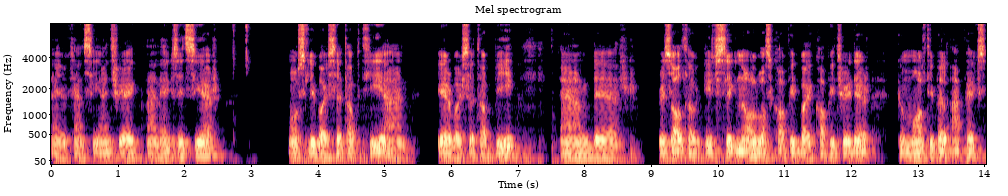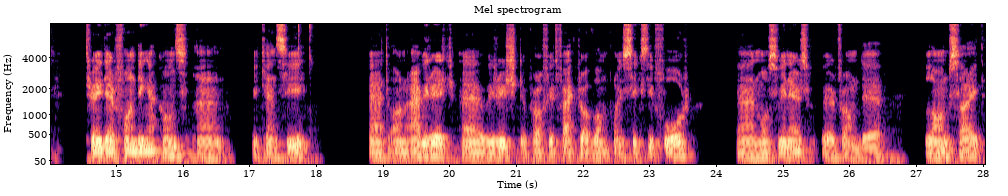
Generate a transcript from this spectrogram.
And you can see entry and exits here mostly by setup t and here by setup b. And the result of each signal was copied by copy trader to multiple apex trader funding accounts. And we can see that on average uh, we reached a profit factor of 1.64 and most winners were from the long side.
